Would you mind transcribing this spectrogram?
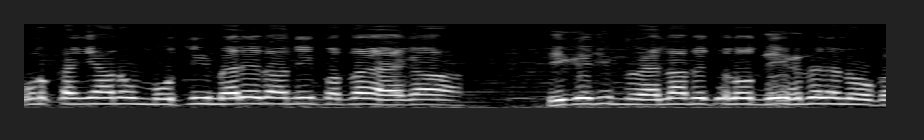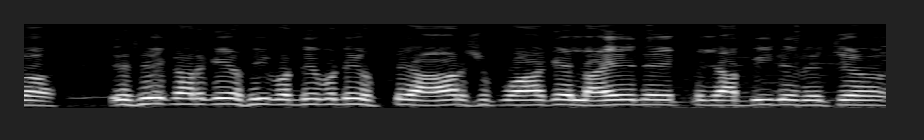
ਹੁਣ ਕਈਆਂ ਨੂੰ ਮੋਤੀ ਮਹਿਰੇ ਦਾ ਨਹੀਂ ਪਤਾ ਹੈਗਾ। ਠੀਕ ਹੈ ਜੀ ਮੋਬਾਈਲਾਂ ਤੇ ਚਲੋ ਦੇਖਦੇ ਨੇ ਲੋਕ। ਇਸੇ ਕਰਕੇ ਅਸੀਂ ਵੱਡੇ ਵੱਡੇ ਇਸ਼ਤਿਹਾਰ ਛਪਵਾ ਕੇ ਲਾਏ ਨੇ ਪੰਜਾਬੀ ਦੇ ਵਿੱਚ।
